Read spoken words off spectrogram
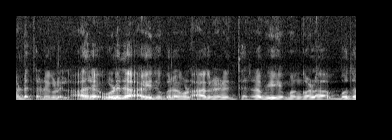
ಅಡೆತಡೆಗಳಿಲ್ಲ. ಆದರೆ ಉಳಿದ ಐದು ಗ್ರಹಗಳು ಆಗಲೇ ಹೇಳಿದಂತೆ ರವಿ, ಮಂಗಳ, ಬುಧ,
